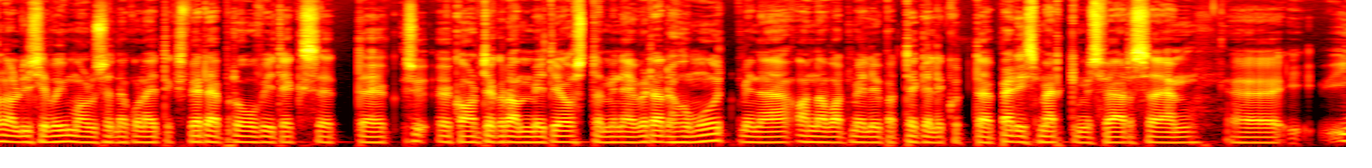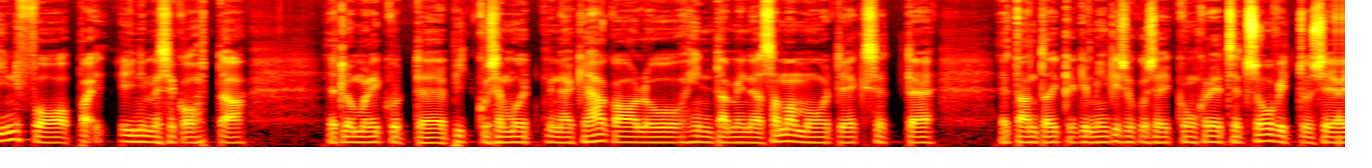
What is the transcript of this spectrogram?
analüüsivõimalused, nagu näiteks vereproovideks, et kardiogrammi teostamine, vererõhu mõõtmine annavad meile juba tegelikult päris märkimisväärse info inimese kohta. Et loomulikult eh, pikkuse mõõtmine, kehakaalu hindamine samamoodi, eks, et et anda ikkagi mingisuguseid konkreetseid soovitusi,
